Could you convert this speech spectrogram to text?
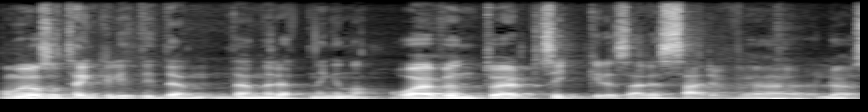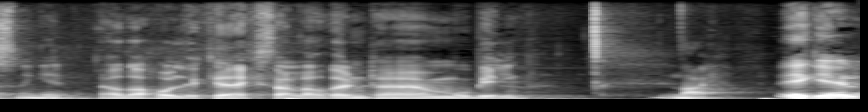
man må jo også tenke litt i den, den retningen. Da. Og eventuelt sikre seg reserveløsninger. Ja, da holder ikke ekstraladeren til mobilen. Nei. Egil,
